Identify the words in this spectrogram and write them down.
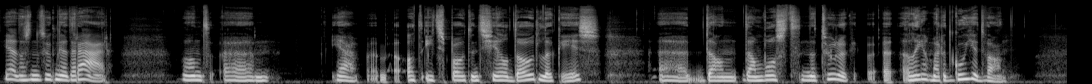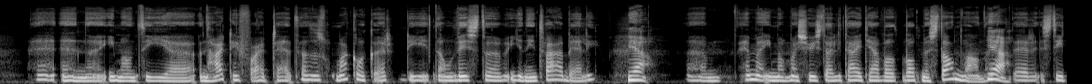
ja, dat is natuurlijk net raar. Want ehm, ja, als iets potentieel dodelijk is, eh, dan, dan was het natuurlijk eh, alleen maar het goede dwan. En eh, iemand die eh, een hartinfarct had, dat is makkelijker. Die dan wist je niet waar belly. Ja. Hè, maar iemand met suicidaliteit, ja, wat, wat me stand van. Ja. Er is die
